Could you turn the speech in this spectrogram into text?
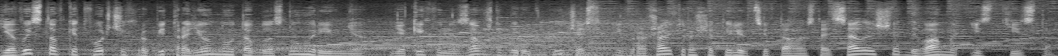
є виставки творчих робіт районного та обласного рівня, в яких вони завжди беруть участь і вражають решетилівців та гостей селища дивами із тіста.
